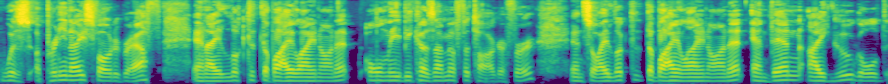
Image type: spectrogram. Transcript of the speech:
was a pretty nice photograph and I looked at the byline on it only because I'm a photographer. And so I looked at the byline on it and then I googled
